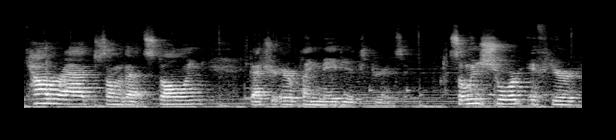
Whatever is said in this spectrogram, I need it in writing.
counteract some of that stalling that your airplane may be experiencing. So in short, if you're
